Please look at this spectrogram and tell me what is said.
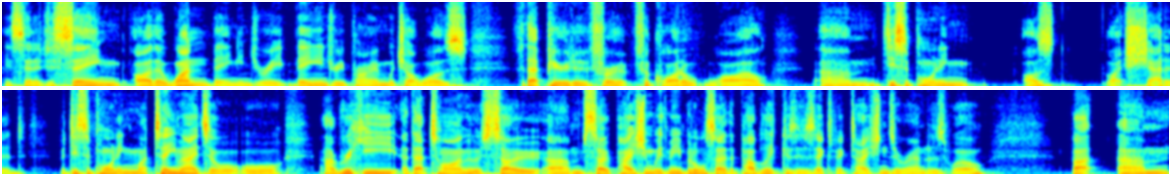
instead of just seeing either one being injury being injury prone, which I was for that period of for for quite a while, um, disappointing. I was like shattered, but disappointing my teammates or, or uh, Ricky at that time, who was so um, so patient with me, but also the public because there's expectations around it as well. But um,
